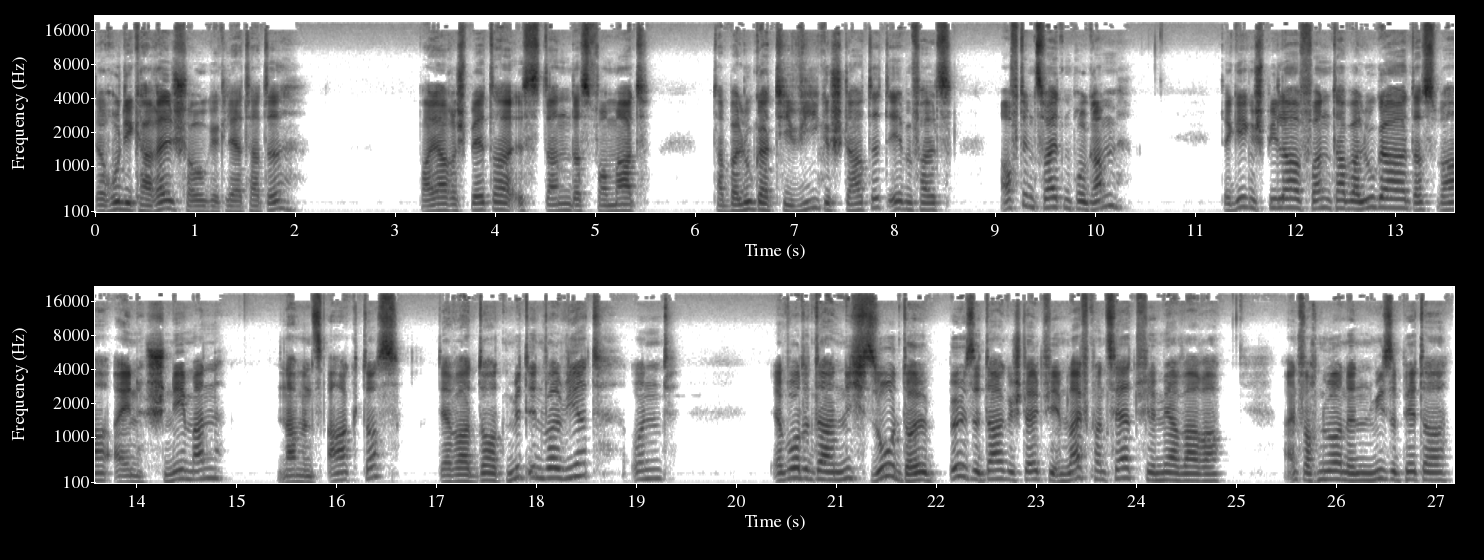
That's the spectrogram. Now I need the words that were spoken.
der Rudi Carell Show geklärt hatte. Ein paar Jahre später ist dann das Format Tabaluga TV gestartet, ebenfalls auf dem zweiten Programm. Der Gegenspieler von Tabaluga, das war ein Schneemann namens Arktos. Der war dort mit involviert und er wurde da nicht so doll böse dargestellt wie im Live-Konzert. Vielmehr war er einfach nur ein Miesepeter,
